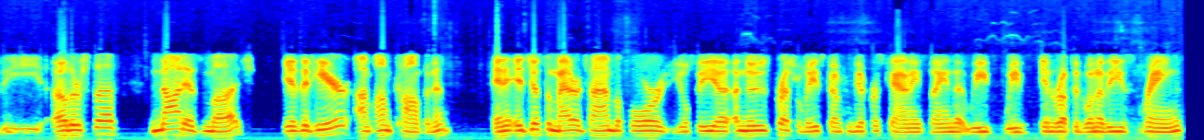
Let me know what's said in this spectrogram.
the other stuff, not as much. Is it here? I'm, I'm confident and it's just a matter of time before you'll see a, a news press release come from Gilchrist County saying that we've we've interrupted one of these rings,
